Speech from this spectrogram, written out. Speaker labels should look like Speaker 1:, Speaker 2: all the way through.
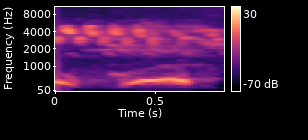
Speaker 1: Ih!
